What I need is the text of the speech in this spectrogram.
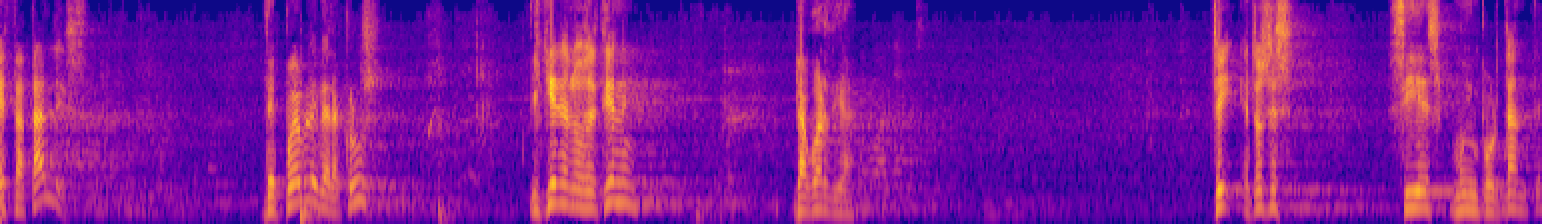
estatales, de Puebla y Veracruz. ¿Y quiénes los detienen? La Guardia. Sí, entonces sí es muy importante.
